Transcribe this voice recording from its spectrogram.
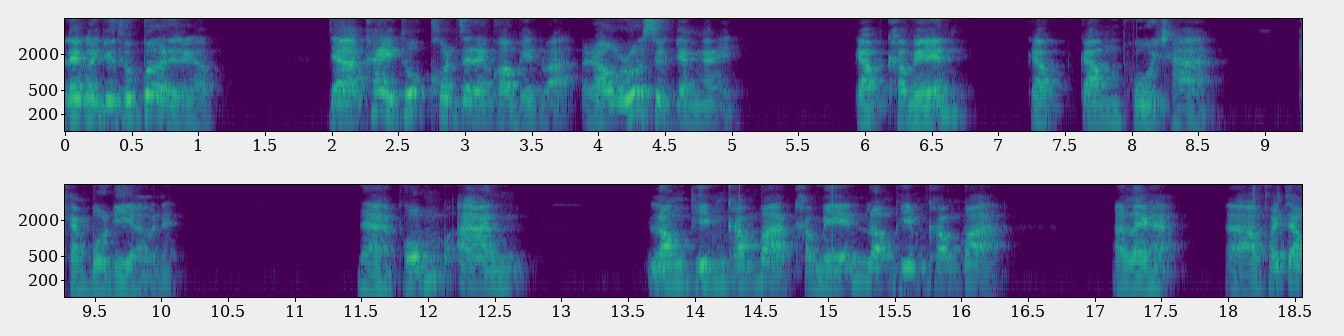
แล้วก็ยูทูบเบอร์เลยครับ อยากให้ทุกคนแสดงความเห็นว่า เรารู้สึกยังไง กับเขมรกับกัมพูชาแคนโบเดียวันนี้นะผมอ่าน ลองพิมพ์คำว่าเขมรลองพิมพ์คำว่าอะไรฮะพระเจ้า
